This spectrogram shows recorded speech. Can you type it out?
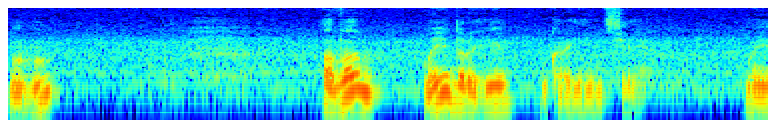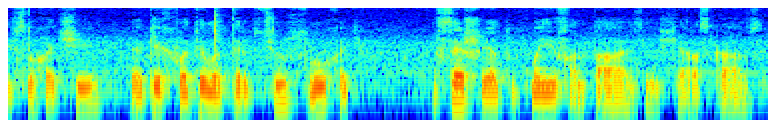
Угу. А вам, мої дорогі українці, мої слухачі, яких хватило терпцю слухати все, що я тут мої фантазії ще розказую.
